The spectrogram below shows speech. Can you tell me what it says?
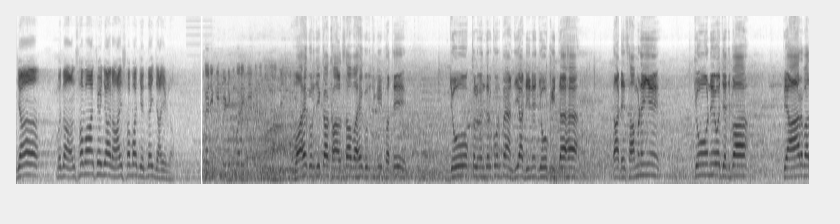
ਜਾਂ ਵਿਧਾਨ ਸਭਾ 'ਚ ਜਾਂ ਰਾਜ ਸਭਾ 'ਚ ਇਦਾਂ ਹੀ ਜਾਏਗਾ। ਜੀ ਕੀ ਮੀਟਿੰਗ ਬਾਰੇ ਕੀ ਕਹਿਣਾ ਚਾਹੁੰਦੇ ਵਾਹਿਗੁਰੂ ਜੀ ਕਾ ਖਾਲਸਾ ਵਾਹਿਗੁਰੂ ਜੀ ਕੀ ਫਤਿਹ। ਜੋ ਕੁਲਵਿੰਦਰ ਕੌਰ ਭੈਣ ਜੀ ਸਾਡੀ ਨੇ ਜੋ ਕੀਤਾ ਹੈ, ਤੁਹਾਡੇ ਸਾਹਮਣੇ ਹੀ ਹੈ। ਕਿਉਂ ਉਹਨੇ ਉਹ ਜਜ਼ਬਾ ਪਿਆਰ ਵ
